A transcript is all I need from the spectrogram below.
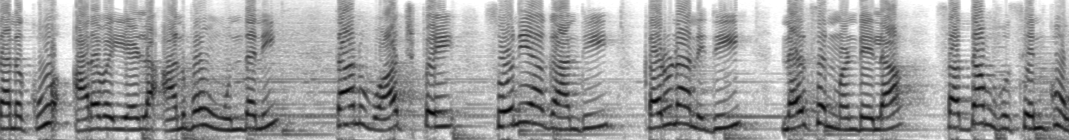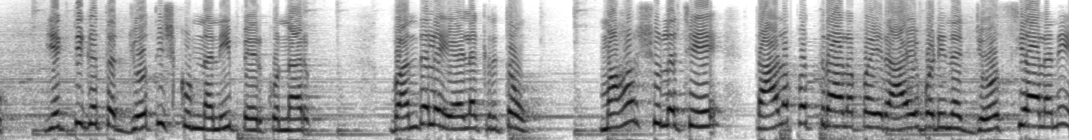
తనకు అరవై ఏళ్ళ అనుభవం ఉందని తాను Vajpayee Sonia Gandhi Karunanidhi Nelson Mandela Saddam హుసేన్కు వ్యక్తిగత జ్యోతిష్కుండని పేర్కొన్నారు. వందల ఏళ్ళ క్రితం మహర్షులచే తాళపత్రాలపై రాయబడిన జోస్యాలనే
